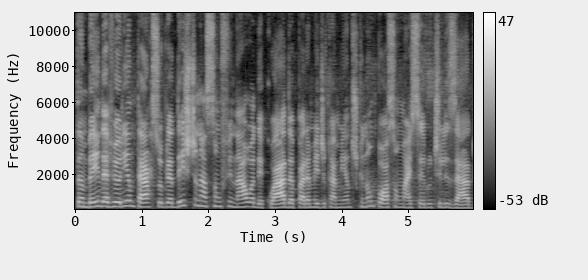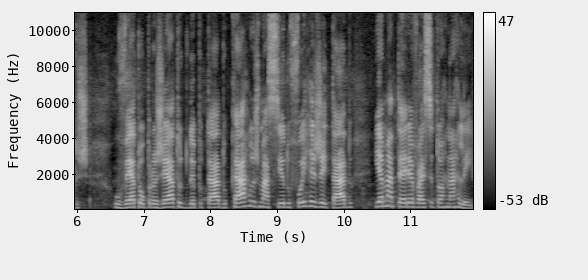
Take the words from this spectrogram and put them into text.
também deve orientar sobre a destinação final adequada para medicamentos que não possam mais ser utilizados. O veto ao projeto do deputado Carlos Macedo foi rejeitado e a matéria vai se tornar lei.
